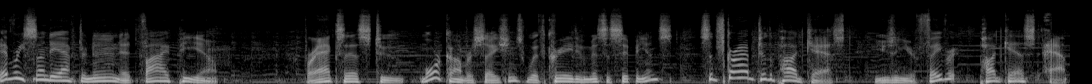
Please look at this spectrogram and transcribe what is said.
every Sunday afternoon at 5 p.m. For access to more conversations with creative Mississippians, subscribe to the podcast using your favorite podcast app.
